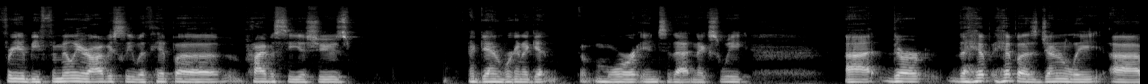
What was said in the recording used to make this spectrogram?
for you to be familiar, obviously, with HIPAA privacy issues. Again, we're going to get more into that next week. Uh, there, the HIPAA is generally uh,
